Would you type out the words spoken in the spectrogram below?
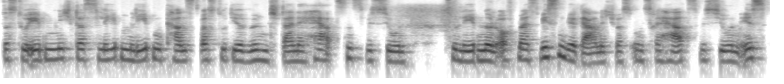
dass du eben nicht das Leben leben kannst, was du dir wünschst, deine Herzensvision zu leben. Und oftmals wissen wir gar nicht, was unsere Herzvision ist,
